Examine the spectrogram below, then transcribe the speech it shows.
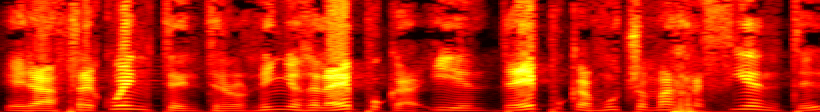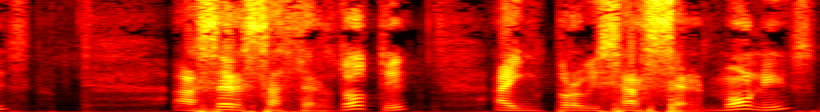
era frecuente entre los niños de la época y de épocas mucho más recientes a ser sacerdote, a improvisar sermones,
